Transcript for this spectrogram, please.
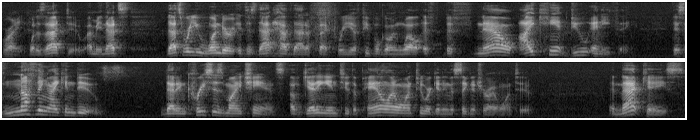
Right. What does that do? I mean, that's that's where you wonder does that have that effect where you have people going, well, if if now I can't do anything, there's nothing I can do that increases my chance of getting into the panel I want to or getting the signature I want to. In that case,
